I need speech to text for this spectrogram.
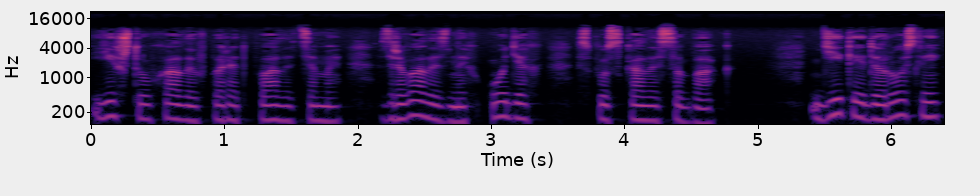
Їх штовхали вперед палицями, зривали з них одяг, спускали собак. Діти й дорослі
